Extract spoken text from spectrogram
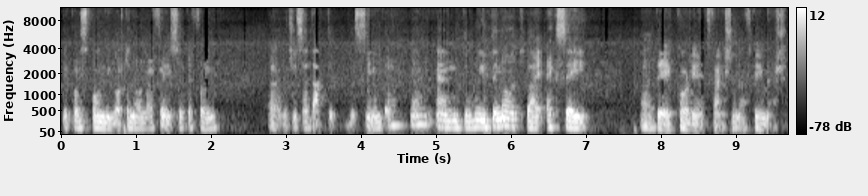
the corresponding orthonormal phase, so the frame uh, which is adapted to the cylinder, and, and we denote by xa uh, the coordinate function of the immersion.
